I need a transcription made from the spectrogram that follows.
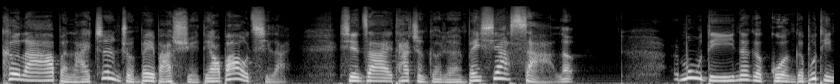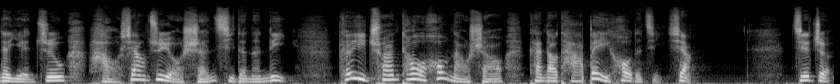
克拉本来正准备把雪貂抱起来，现在他整个人被吓傻了。穆迪那个滚个不停的眼珠，好像具有神奇的能力，可以穿透后脑勺，看到他背后的景象。接着，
